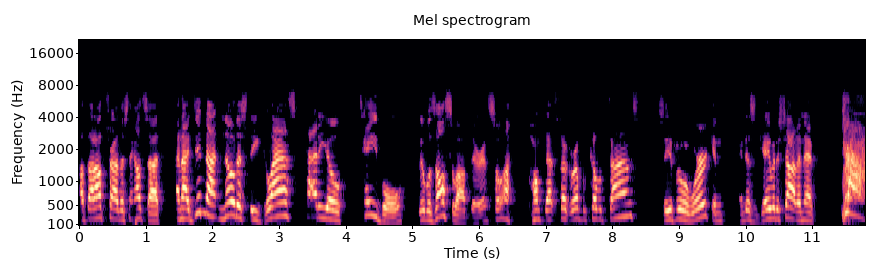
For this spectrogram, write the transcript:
I thought I'll try this thing outside. And I did not notice the glass patio table that was also out there. And so I pumped that sucker up a couple times, see if it would work, and, and just gave it a shot. And then, pow,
